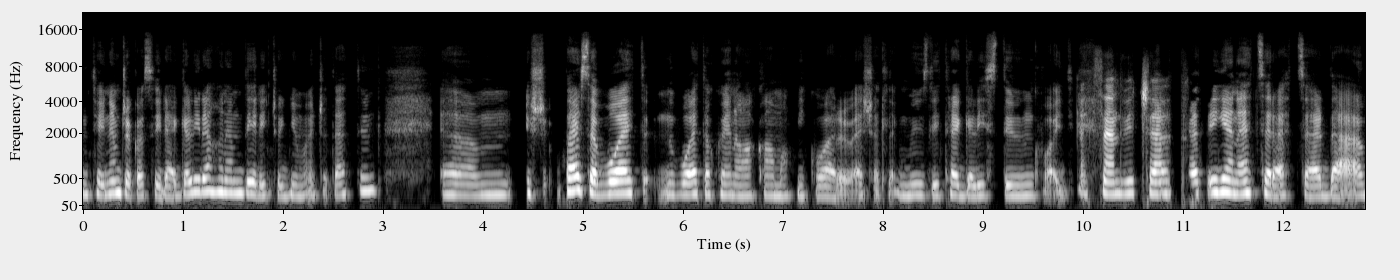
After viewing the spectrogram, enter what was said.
Úgyhogy nem csak az, hogy reggelire, hanem délig csak gyümölcsöt ettünk. Um, és persze volt, voltak olyan alkalmak, mikor esetleg műzlit reggeliztünk, vagy... Egy szendvicset. Hát igen, egyszer-egyszer, de,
